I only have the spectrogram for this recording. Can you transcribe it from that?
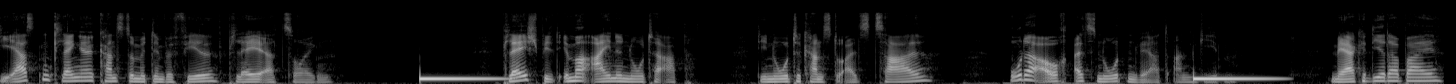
Die ersten Klänge kannst du mit dem Befehl play erzeugen. Play spielt immer eine Note ab. Die Note kannst du als Zahl oder auch als Notenwert angeben. Merke dir dabei,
